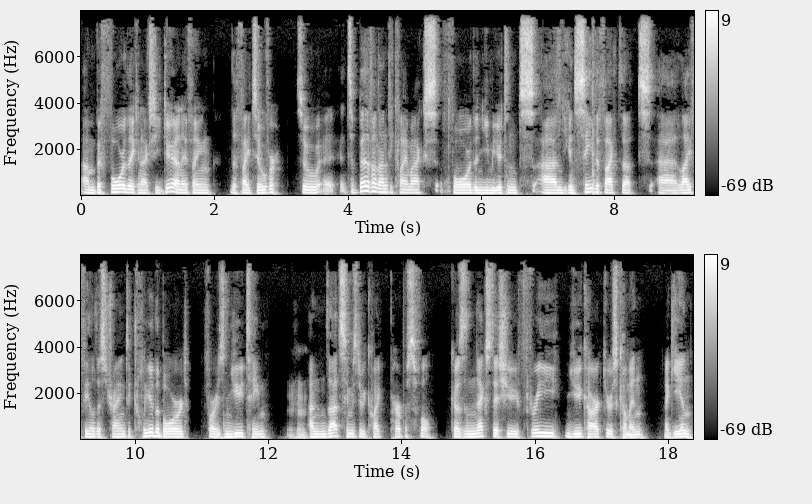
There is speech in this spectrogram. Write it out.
and before they can actually do anything, the fight's over. So uh, it's a bit of an anticlimax for the New Mutants, and you can see the fact that uh, Liefeld is trying to clear the board for his new team, hmm and that seems to be quite purposeful because in the next issue, three new characters come in again.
